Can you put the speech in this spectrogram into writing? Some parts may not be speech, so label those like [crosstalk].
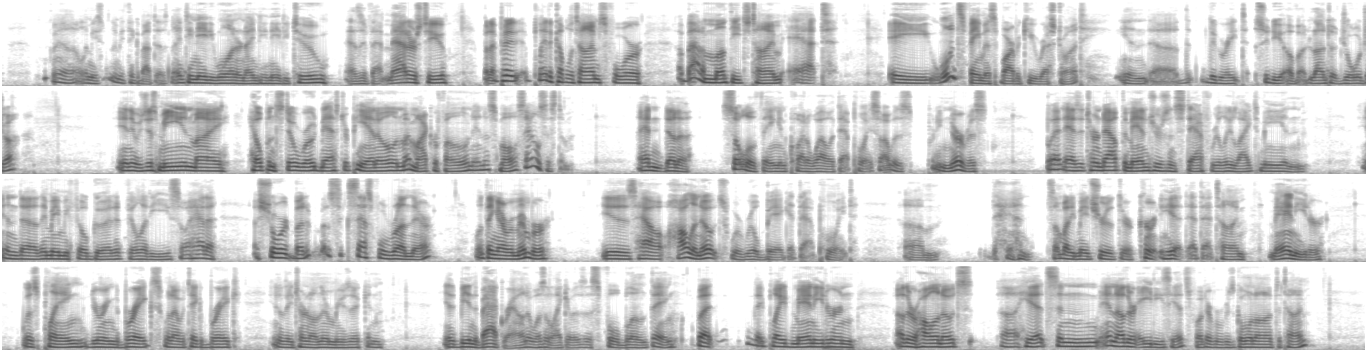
Well, let me let me think about this. 1981 or 1982, as if that matters to you. But I played, played a couple of times for about a month each time at a once famous barbecue restaurant in uh, the, the great city of Atlanta, Georgia. And it was just me and my Helpinstill Roadmaster piano and my microphone and a small sound system. I hadn't done a solo thing in quite a while at that point, so I was pretty nervous. But as it turned out, the managers and staff really liked me, and and uh, they made me feel good and feel at ease. So I had a, a short but a successful run there. One thing I remember is how Hall and Oates were real big at that point. Um, [laughs] and somebody made sure that their current hit at that time, Maneater, was playing during the breaks. When I would take a break, you know, they turn on their music and it'd be in the background. It wasn't like it was this full blown thing, but they played Maneater and other Hall and Oates uh, hits and and other '80s hits, whatever was going on at the time.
